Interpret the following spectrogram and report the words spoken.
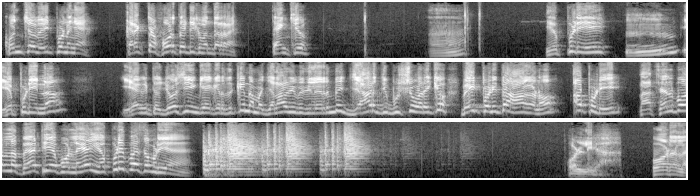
கொஞ்சம் வெயிட் பண்ணுங்க. கரெக்டா ஃபோர் தேர்ட்டிக்கு வந்துடுறேன். தேங்க்யூ ஆ? எப்படி? ம், எப்படின்னா என்கிட்ட ஜோசியம் கேட்கறதுக்கு நம்ம ஜனாதிபதியில இருந்து ஜார்ஜ் புஷ் வரைக்கும் வெயிட் பண்ணி தான் ஆகணும். அப்படி நான் செல்போன்ல பேட்டரியே போடலையே எப்படி பேச முடியும்? போடலையா? போடல.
